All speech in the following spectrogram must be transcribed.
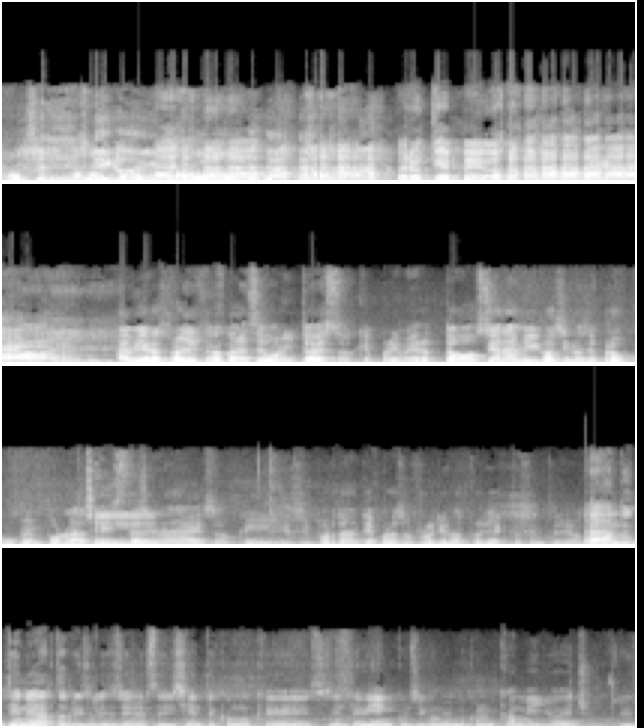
Digo, digo. Pero qué peor. A mí en los proyectos me parece bonito eso, que primero todos sean amigos y no se preocupen por las Sí. vistas ni nada de eso, que es importante y por eso fluyen los proyectos, siento yo. Cuando tiene hartas visualizaciones, usted siente como que se siente bien consigo mismo con el camello hecho. ¿sí?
